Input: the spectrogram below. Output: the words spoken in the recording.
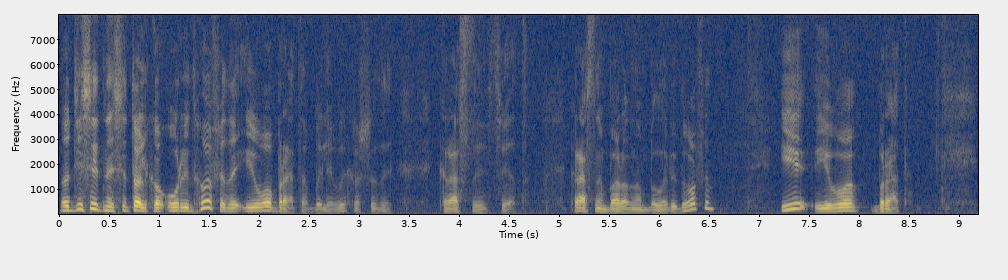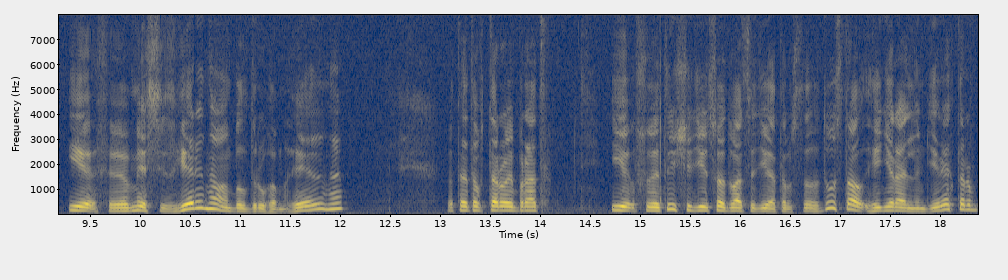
Но действительно, если только у Ридгофена и его брата были выкрашены красный цвет. Красным бароном был Ридгофен и его брат. И вместе с Герингом, он был другом Геринга, вот это второй брат – и в 1929 году стал генеральным директором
